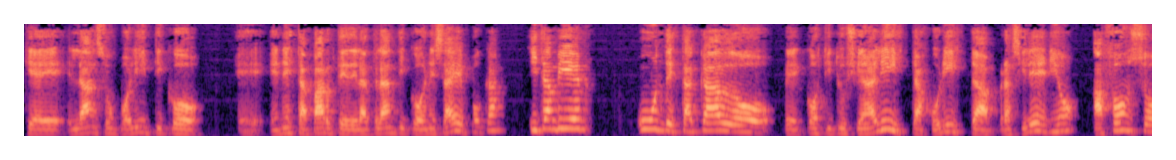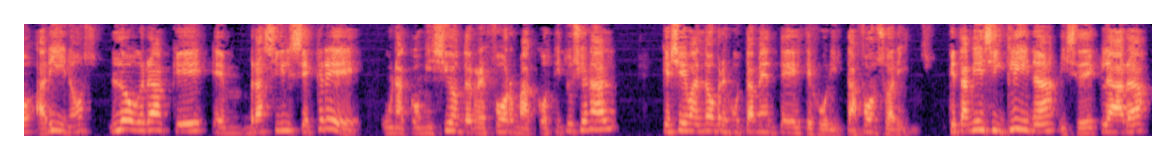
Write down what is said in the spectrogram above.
que lanza un político eh, en esta parte del Atlántico en esa época, y también un destacado eh, constitucionalista, jurista brasileño, Afonso Arinos, logra que en Brasil se cree una comisión de reforma constitucional que lleva el nombre justamente de este jurista, Afonso Arinos, que también se inclina y se declara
